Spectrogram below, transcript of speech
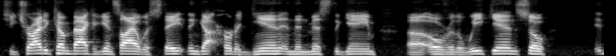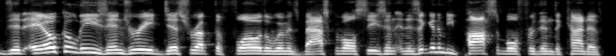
She tried to come back against Iowa State, then got hurt again, and then missed the game uh, over the weekend. So, did Ayoka Lee's injury disrupt the flow of the women's basketball season? And is it going to be possible for them to kind of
